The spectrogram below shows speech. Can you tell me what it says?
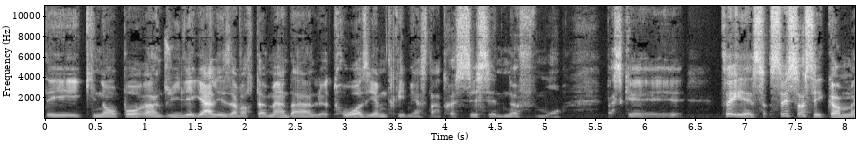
des, qui n'ont pas rendu illégal les avortements dans le troisième trimestre, entre 6 et 9 mois. Parce que, tu sais, ça, c'est comme.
